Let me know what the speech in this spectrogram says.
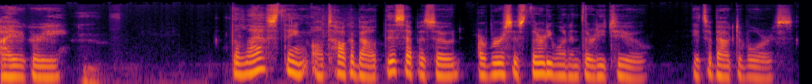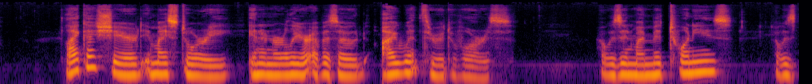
I agree. Yeah. The last thing I'll talk about this episode are verses 31 and 32. It's about divorce. Like I shared in my story in an earlier episode, I went through a divorce. I was in my mid 20s. I was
